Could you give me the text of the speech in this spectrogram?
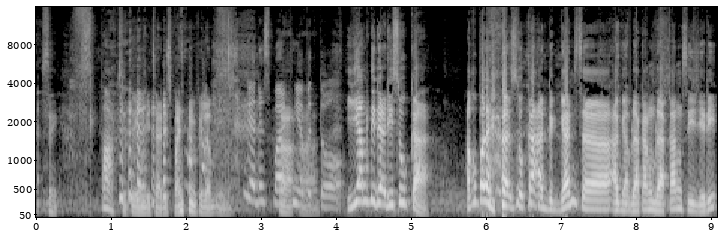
Asik. Sparks itu yang dicari sepanjang film ini. nggak ada sparknya Ah, ah. betul Yang tidak disuka, aku paling gak suka adegan seagak belakang-belakang sih. Jadi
